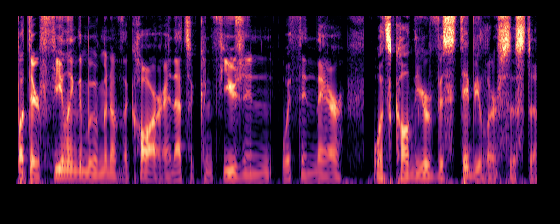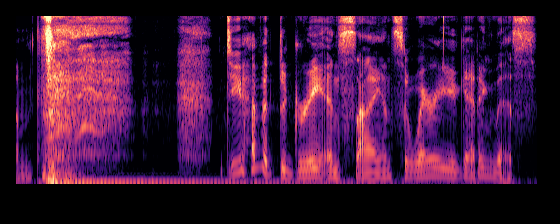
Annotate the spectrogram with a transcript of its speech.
but they're feeling the movement of the car and that's a confusion within their what's called your vestibular system Do you have a degree in science? Where are you getting this?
